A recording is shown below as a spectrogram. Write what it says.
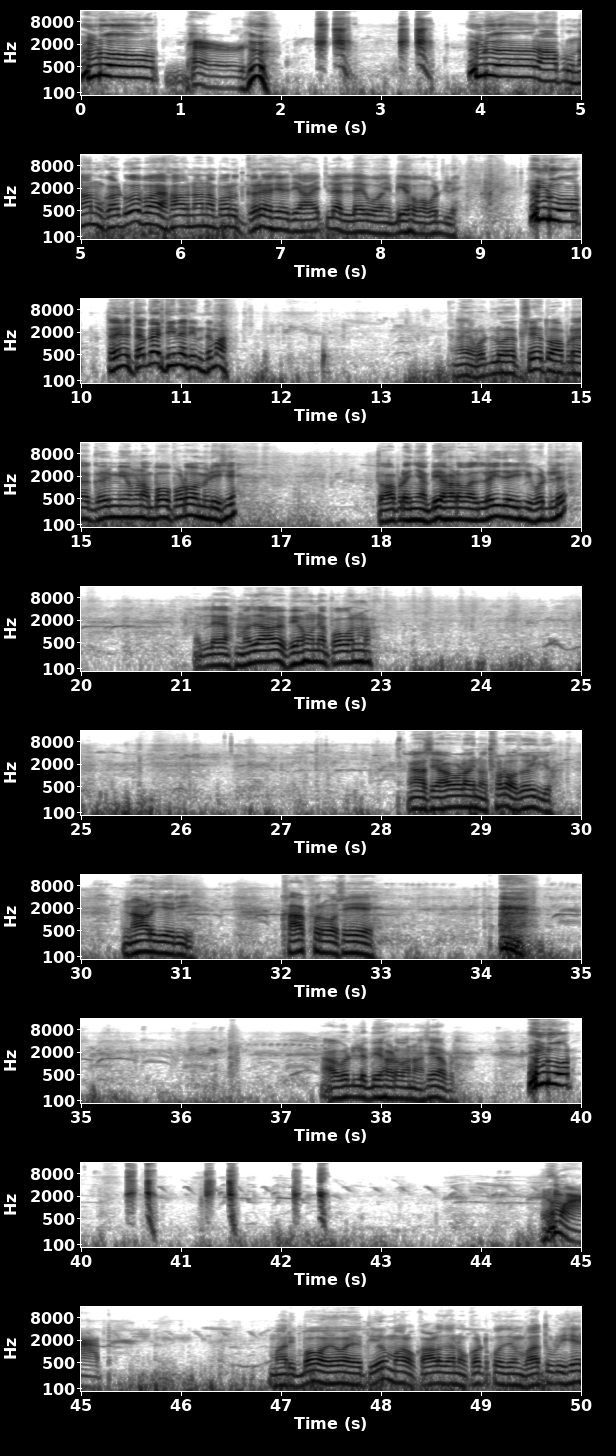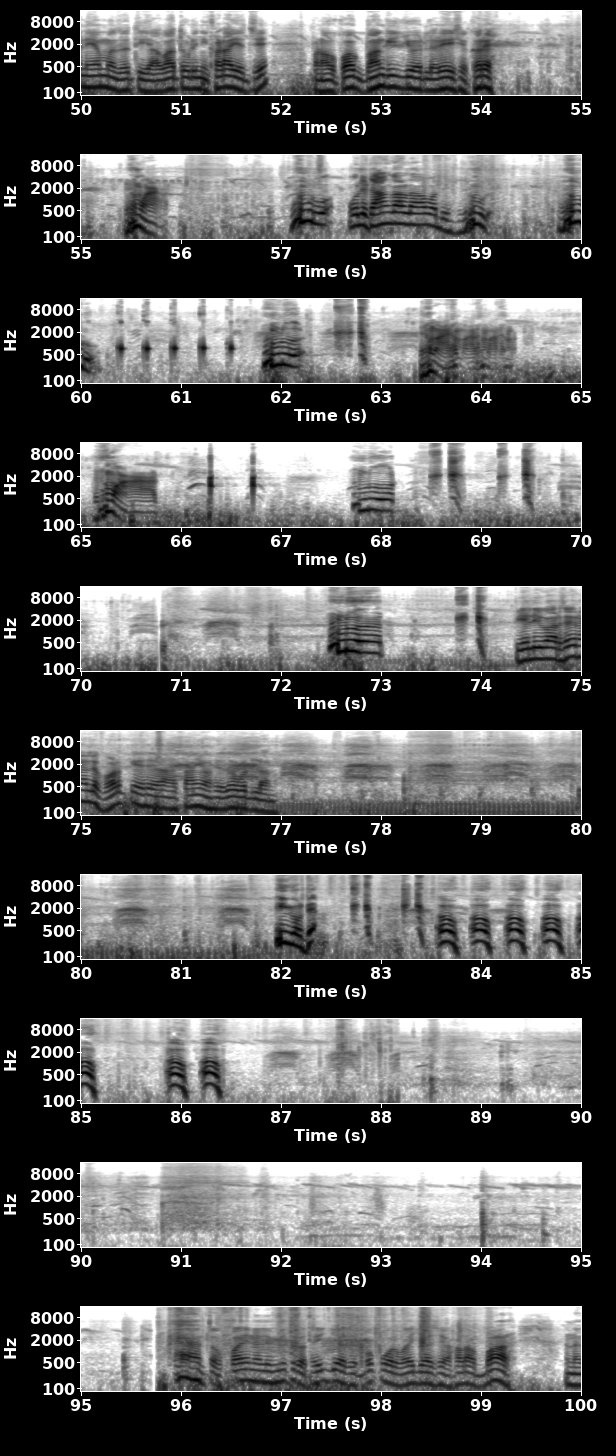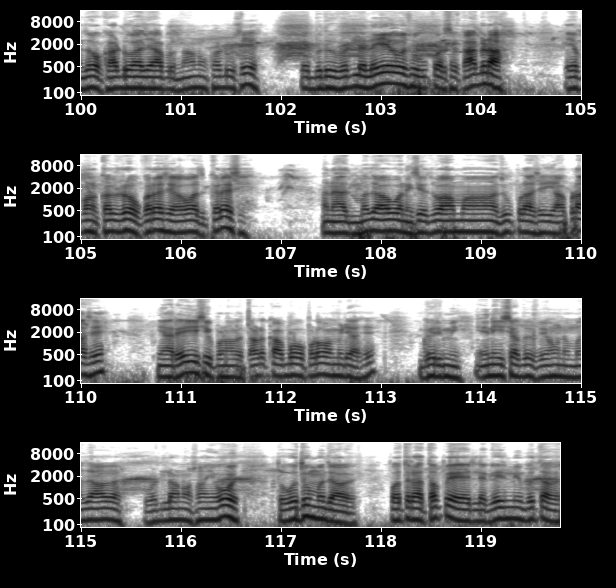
હિમડું હિમડું આપણું નાનું ખાડું હો ભાઈ. હાવ નાના પારું ઘરે છે જે આ એટલા જ લાવ્યો અહીં બેહવા વડલે હિમડું તમે તગડ ધીમે ધીમે ધમા. અહીં વડલો એક છે તો આપણે ગરમી હમણાં બહુ પડવા મળી છે. તો આપણે અહીંયા બેહાડવા લઈ જઈએ છીએ વડલે. એટલે મજા આવે ભેહું ને પવનમાં. હા છે આવડાનો થોડો જોઈ લો નાળિયેરી ખાખરો છે આ વડલે બેહાડવાના છે આપણે રમડું રમાટ મારી બહુ એવાય હતી મારો કાળદાનો કટકો જેમ વાતુડી છે ને એમ જ હતી. આ વાતુડીની ખડાઈ જ છે, પણ હવે પગ ભાંગી ગયો એટલે રહે છે ઘરે. રમાટ રમડું ઓલી ટાંગાળ આવવા દે. રમડું રમડું રમડું રમા રમા રમા રમા રમા રમડું રમડું પેલી વાર છે ને એટલે ભડકે છે આ સાયો છે દોડલાનો પિંગોળ દે. ઓ ઓ ઓ ઓ ઓ ઓ તો ફાઇનલી મિત્રો થઈ ગયા છે, બપોર વાગ્યા છે સાડા બાર. અને જો ખાડું આજે આપણું નાનું ખાડું છે, એ બધું વડલે લઈ આવ્યો છું, ઉપર છે કાગડા. એ પણ કલરવ કરે છે, અવાજ કરે છે. અને આજ મજા આવવાની છે, જો આમાં ઝૂંપડા છે, એ આપણા છે. ત્યાં રહીએ છીએ પણ હવે તડકા બહુ પડવા મળ્યા છે. ગરમી, એની હિસાબે ભેહુંને મજા આવે. વડલાનો સાંયો હોય તો વધુ મજા આવે. પતરા તપે એટલે ગરમી બતાવે.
